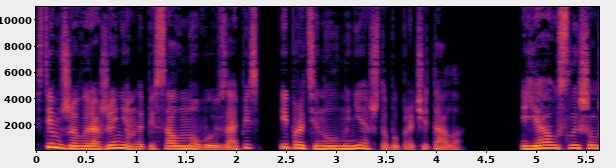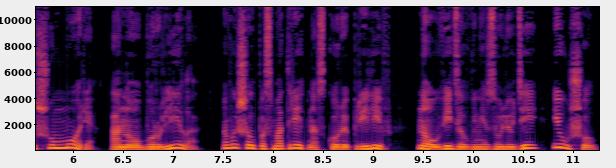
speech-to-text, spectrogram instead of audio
С тем же выражением написал новую запись и протянул мне, чтобы прочитала. Я услышал шум моря, оно бурлило, вышел посмотреть на скорый прилив, но увидел внизу людей и ушел.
